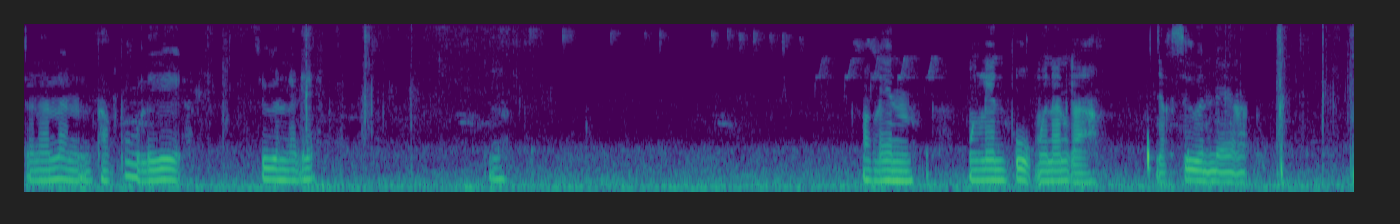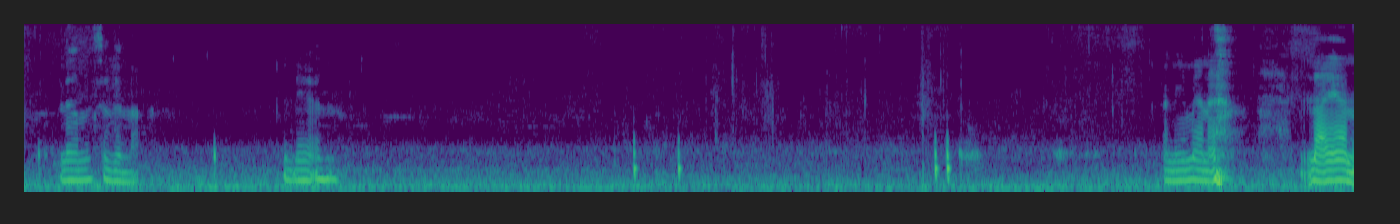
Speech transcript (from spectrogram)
ตัวนั้นนั่นผักปูเล่ซื่นแล้วเด้อืมมักเล่นมักเล่นปลูกมือนั้นกะอยากซื่นแน่ละเริ่มซื่นละเป็นเด่น อันนี้แม่นะนายอัน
